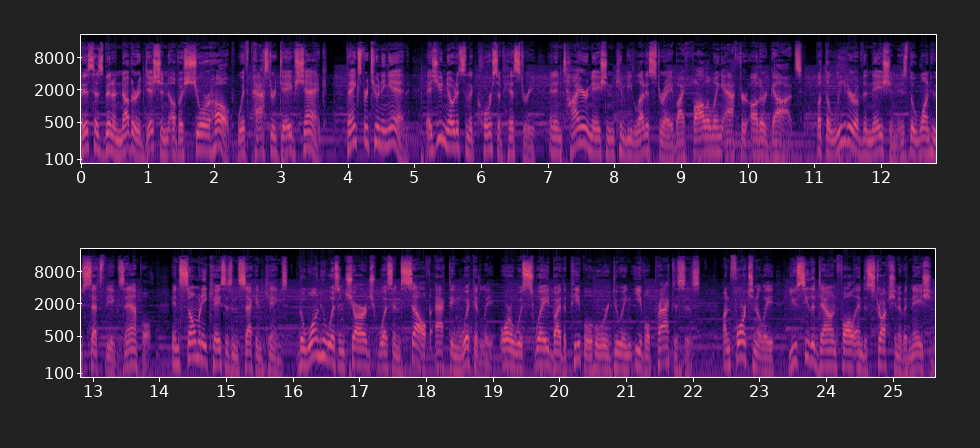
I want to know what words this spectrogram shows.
This has been another edition of A Sure Hope with Pastor Dave Shank. Thanks for tuning in. As you notice in the course of history, an entire nation can be led astray by following after other gods. But the leader of the nation is the one who sets the example. In so many cases in 2 Kings, the one who was in charge was himself acting wickedly or was swayed by the people who were doing evil practices. Unfortunately, you see the downfall and destruction of a nation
